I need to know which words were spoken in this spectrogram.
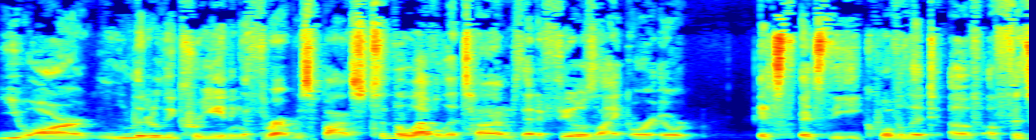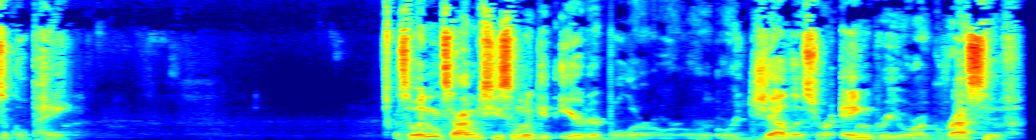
you are literally creating a threat response to the level at times that it feels like, or, or it's it's the equivalent of a physical pain. So anytime you see someone get irritable or, or, or jealous or angry or aggressive,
